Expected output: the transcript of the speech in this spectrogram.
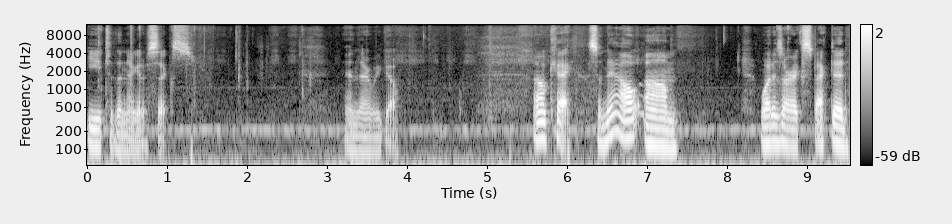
e to the negative 6. And there we go. Okay, so now um, what is our expected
